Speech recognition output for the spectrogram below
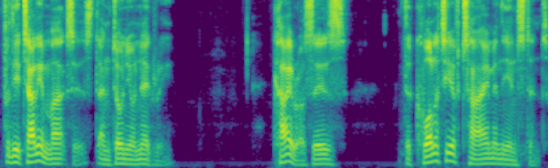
For the Italian Marxist Antonio Negri, kairos is the quality of time in the instant,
